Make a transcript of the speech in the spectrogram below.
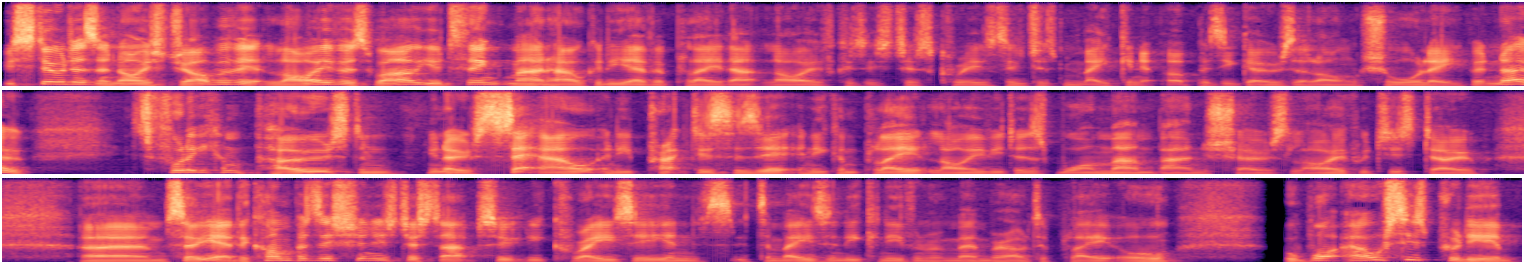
He still does a nice job of it live as well. You'd think, man, how could he ever play that live? Because it's just crazy, just making it up as he goes along, surely. But no, it's fully composed and you know set out, and he practices it, and he can play it live. He does one man band shows live, which is dope. Um, so yeah, the composition is just absolutely crazy, and it's, it's amazing he can even remember how to play it all. But what else is pretty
